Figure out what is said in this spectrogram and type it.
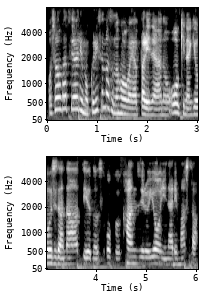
お正月よりもクリスマスの方がやっぱりねあの大きな行事だなっていうのをすごく感じるようになりました。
